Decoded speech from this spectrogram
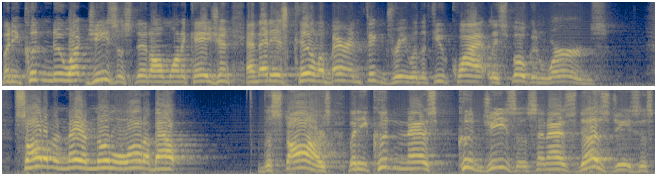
but he couldn't do what Jesus did on one occasion, and that is kill a barren fig tree with a few quietly spoken words. Solomon may have known a lot about the stars, but he couldn't, as could Jesus, and as does Jesus,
